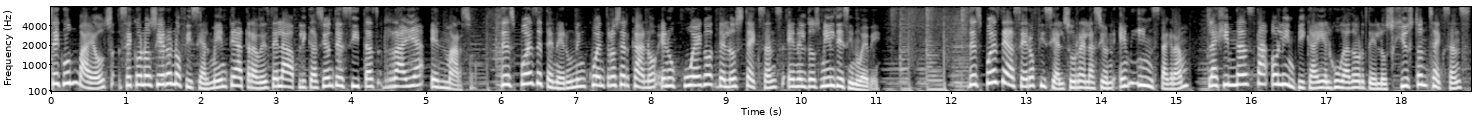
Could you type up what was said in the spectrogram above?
Según Biles, se conocieron oficialmente a través de la aplicación de citas Raya en marzo, después de tener un encuentro cercano en un juego de los Texans en el 2019. Después de hacer oficial su relación en Instagram, la gimnasta olímpica y el jugador de los Houston Texans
